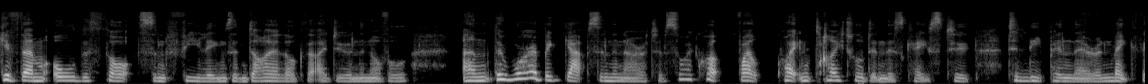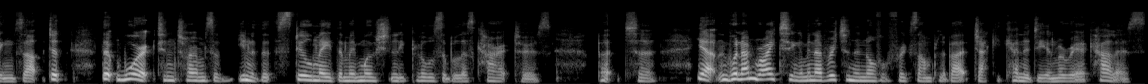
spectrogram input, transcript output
give them all the thoughts and feelings and dialogue that I do in the novel and there were big gaps in the narrative so i quite, felt quite entitled in this case to to leap in there and make things up that, that worked in terms of you know that still made them emotionally plausible as characters but uh, yeah when i'm writing i mean i've written a novel for example about jackie kennedy and maria callas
